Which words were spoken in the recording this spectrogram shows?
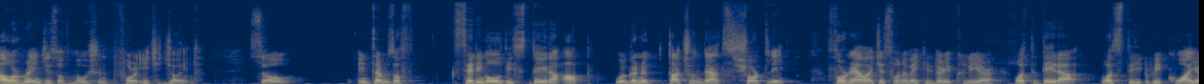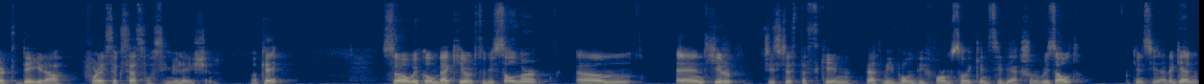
our ranges of motion for each joint. So in terms of setting all this data up, we're going to touch on that shortly. For now, I just want to make it very clear what the data, what's the required data for a successful simulation. Okay? So we come back here to the solver, um, and here is just a skin that we won't deform so we can see the actual result can see that again.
